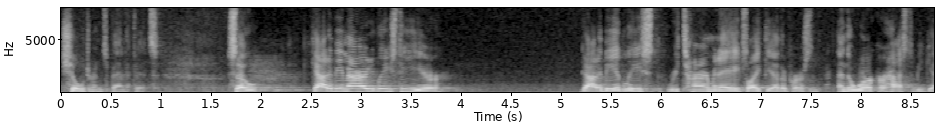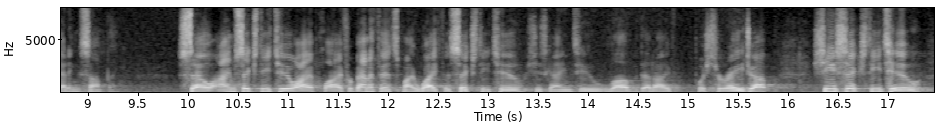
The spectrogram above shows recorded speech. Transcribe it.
children's benefits. So, got to be married at least a year, got to be at least retirement age like the other person, and the worker has to be getting something. So I'm 62, I apply for benefits. My wife is 62. She's going to love that I've pushed her age up. She's 62.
